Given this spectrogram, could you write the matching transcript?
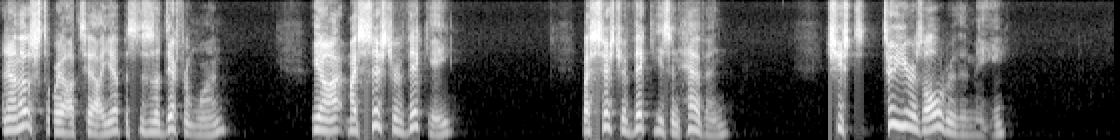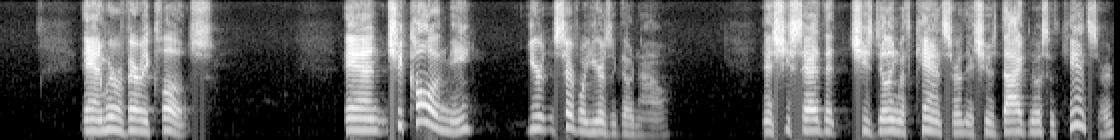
and another story I'll tell you, but this is a different one. You know, my sister Vicky, my sister Vicky is in heaven. She's two years older than me, and we were very close. And she called me year, several years ago now, and she said that she's dealing with cancer, that she was diagnosed with cancer,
